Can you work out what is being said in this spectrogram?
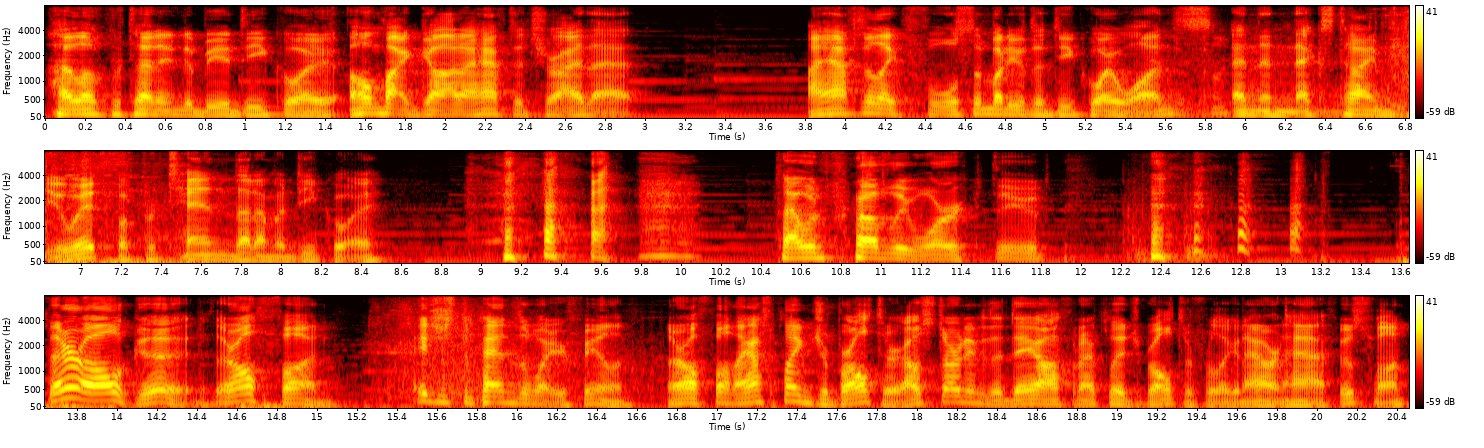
I love pretending to be a decoy. Oh my god, I have to try that. I have to like fool somebody with a decoy once, and then next time do it, but pretend that I'm a decoy. that would probably work, dude. They're all good. They're all fun. It just depends on what you're feeling. They're all fun. Like I was playing Gibraltar. I was starting the day off and I played Gibraltar for like an hour and a half. It was fun.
